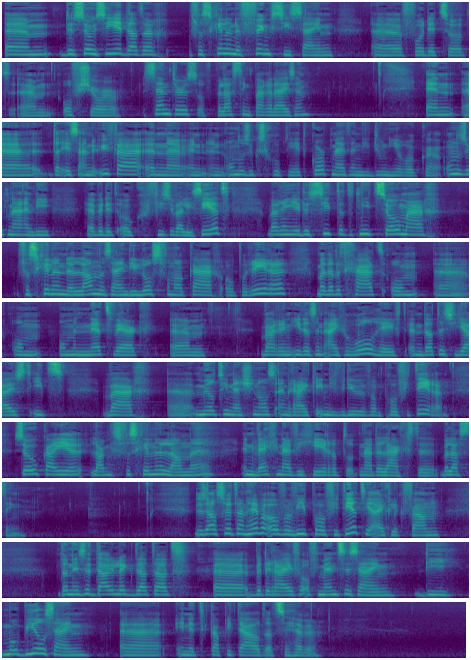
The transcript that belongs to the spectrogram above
Um, dus zo zie je dat er verschillende functies zijn uh, voor dit soort um, offshore centers of belastingparadijzen. En uh, er is aan de UvA een, uh, een, een, onderzoeksgroep die heet Corpnet en die doen hier ook onderzoek naar en die hebben dit ook gevisualiseerd, waarin je dus ziet dat het niet zomaar verschillende landen zijn die los van elkaar opereren, maar dat het gaat om, uh, om, om een netwerk um, waarin ieder zijn eigen rol heeft. En dat is juist iets waar uh, multinationals en rijke individuen van profiteren. Zo kan je langs verschillende landen een weg navigeren tot naar de laagste belasting. Dus als we het dan hebben over wie profiteert hier eigenlijk van, dan is het duidelijk dat dat uh, bedrijven of mensen zijn die mobiel zijn uh, in het kapitaal dat ze hebben.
